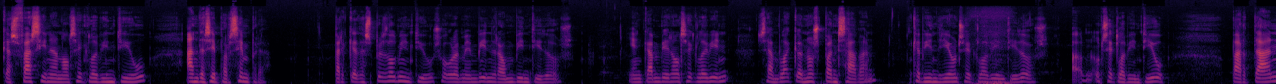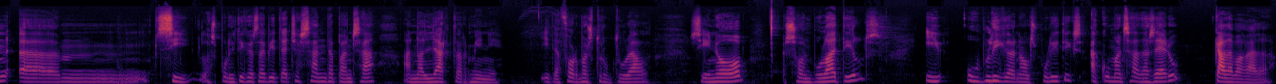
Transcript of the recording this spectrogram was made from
que es facin en el segle XXI han de ser per sempre, perquè després del XXI segurament vindrà un XXII. I en canvi en el segle XX sembla que no es pensaven que vindria un segle XXII, un segle XXI per tant, eh, sí, les polítiques d'habitatge s'han de pensar en el llarg termini i de forma estructural. Si no, són volàtils i obliguen els polítics a començar de zero cada vegada.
